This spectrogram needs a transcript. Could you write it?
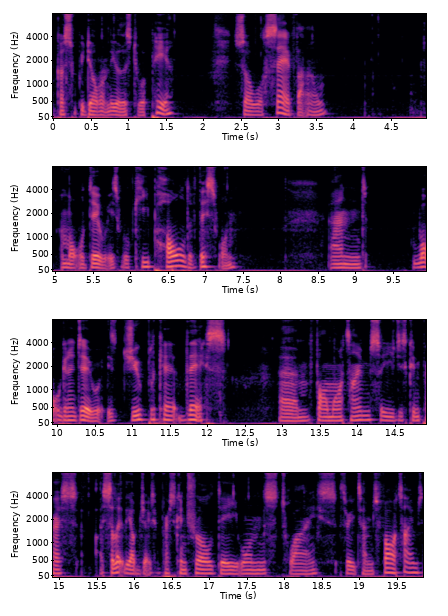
because we don't want the others to appear. So we'll save that out and what we'll do is we'll keep hold of this one. And what we're going to do is duplicate this um, four more times. So you just can press select the object and press control D once twice three times four times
